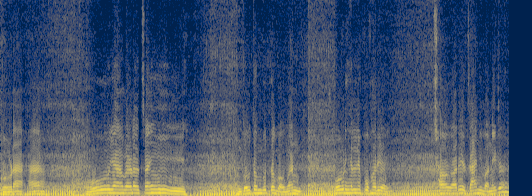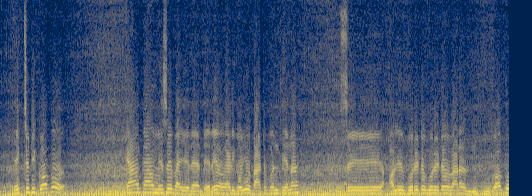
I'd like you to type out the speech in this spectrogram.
घोडा हो? यहाँबाट चाहिँ गौतम बुद्ध भगवान् पौडी खेल्ने पोखरी छ अरे जाने भनेको। एकचोटि गएको। कहाँ कहाँ मेसै बाहिर धेरै अगाडि गयो। बाटो पनि थिएन। यसै अलि गोरेटो गोरेटोबाट गएको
